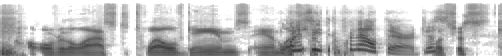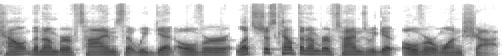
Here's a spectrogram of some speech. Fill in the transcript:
over the last 12 games and what is just, he doing out there? Just let's just count the number of times that we get over let's just count the number of times we get over one shot.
